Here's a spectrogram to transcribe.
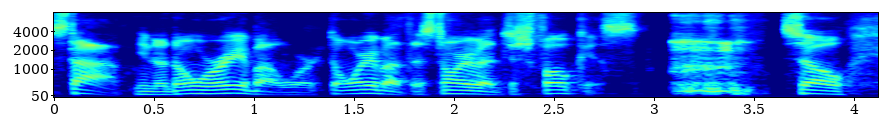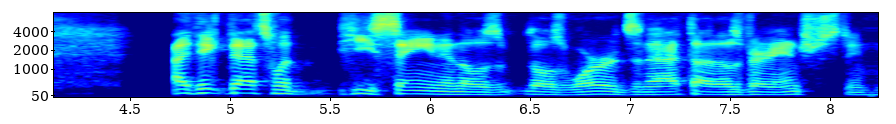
stop, you know, don't worry about work. Don't worry about this. Don't worry about it, just focus. so I think that's what he's saying in those, those words. And I thought it was very interesting.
